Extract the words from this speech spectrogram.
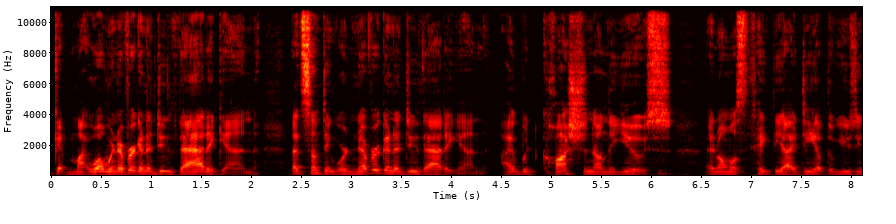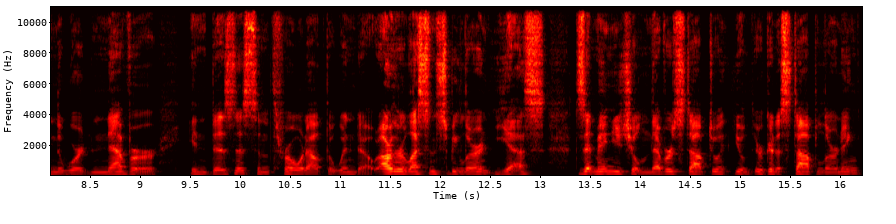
get my well we're never going to do that again. That's something we're never going to do that again. I would caution on the use and almost take the idea of the, using the word never in business and throw it out the window. Are there lessons to be learned? Yes. Does that mean you'll never stop doing? You're going to stop learning?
